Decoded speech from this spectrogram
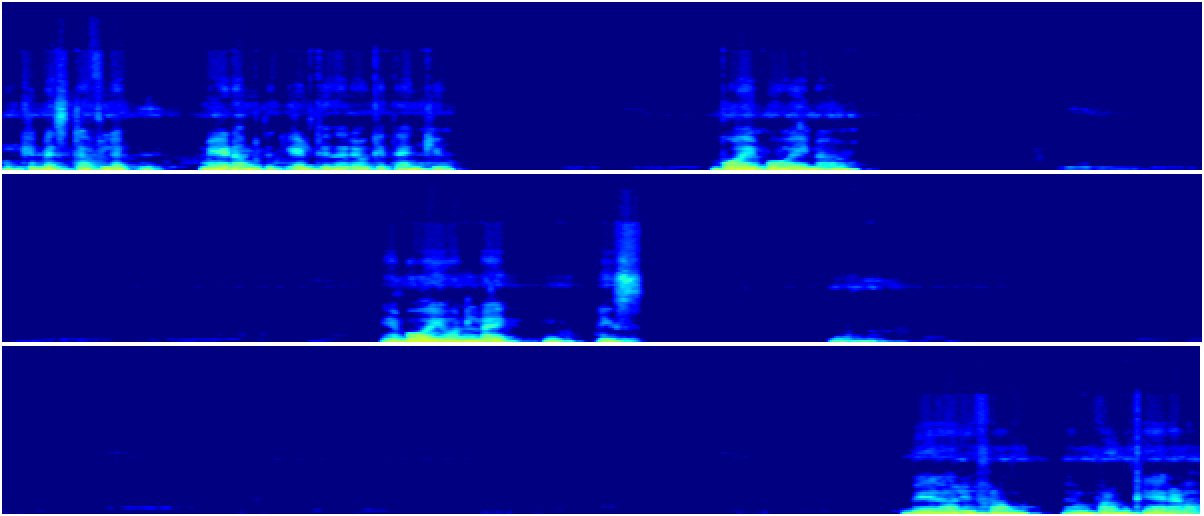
Okay best of luck madam ಹೇಳ್ತಿದ್ದಾರೆ ಓಕೆ ಥ್ಯಾಂಕ್ ಯು ಬಾಯ್ ಬಾಯ್ನಾ ಏ ಬಾಯ್ ಒನ್ ಲೈಕ್ ಪ್ಲೀಸ್ Where are you from? I'm from Kerala.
